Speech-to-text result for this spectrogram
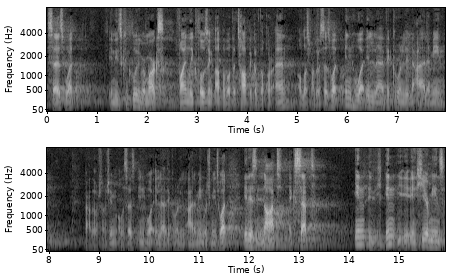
says what? In these concluding remarks, finally closing up about the topic of the Qur'an, Allah subhanahu wa ta'ala says what? In huwa illa dhikrun lil alameen. Allah says, In huwa illa dhikrun lil alameen, which means what? It is not except, in, in, in here means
